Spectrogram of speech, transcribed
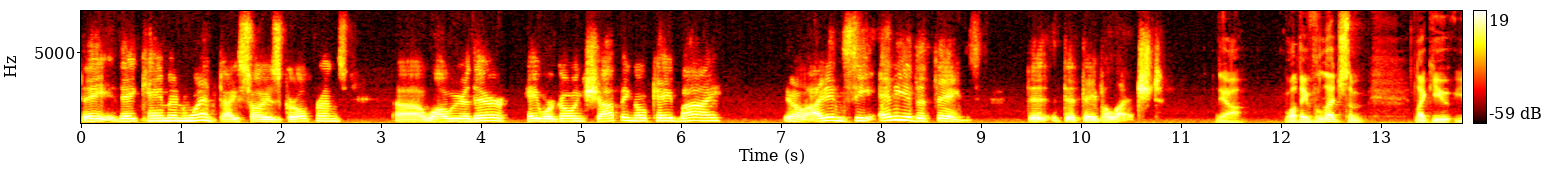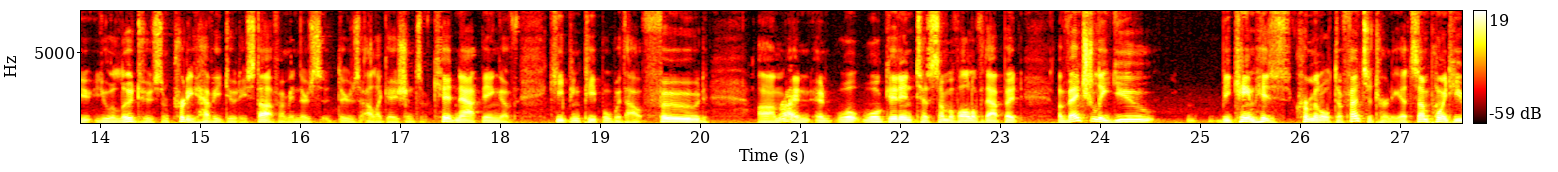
They they came and went. I saw his girlfriends uh, while we were there. Hey, we're going shopping. Okay, bye. You know, I didn't see any of the things that that they've alleged. Yeah, well, they've alleged some like you, you, you allude to some pretty heavy duty stuff. I mean, there's there's allegations of kidnapping, of keeping people without food, um, right. and and we'll we'll get into some of all of that. But eventually, you became his criminal defense attorney. At some point, he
